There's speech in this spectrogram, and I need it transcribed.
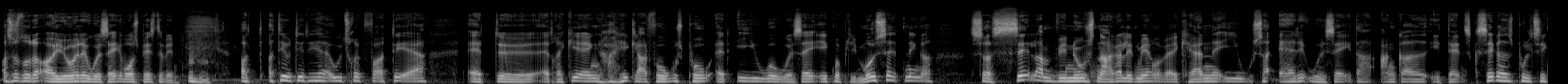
og så stod der, og jo er det USA vores bedste ven. Mm-hmm. Og, og det er jo det, det her er udtryk for, det er, at, øh, at regeringen har helt klart fokus på, at EU og USA ikke må blive modsætninger, så selvom vi nu snakker lidt mere om at være i kernen af EU, så er det USA, der er ankret i dansk sikkerhedspolitik.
